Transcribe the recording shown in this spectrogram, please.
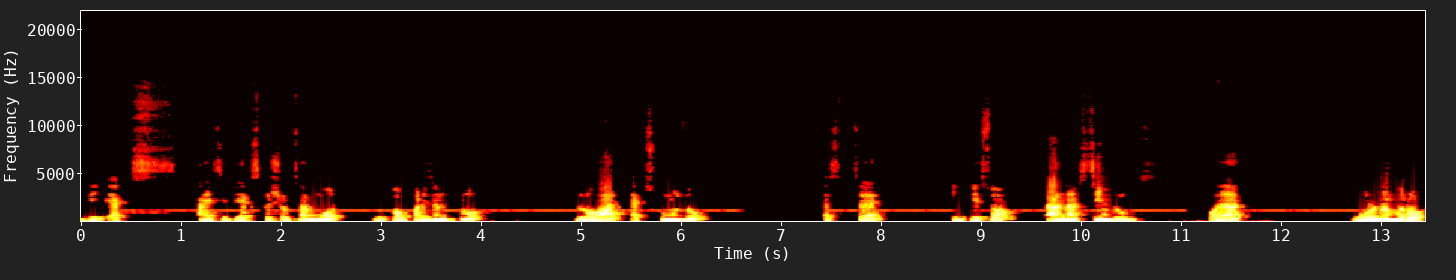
the XIST expressions are more in comparison to lower X chromosome as say in case of Turner syndromes where more number of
